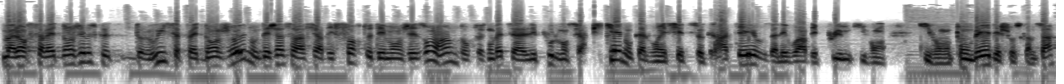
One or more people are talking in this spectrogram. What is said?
Bah alors ça va être dangereux parce que oui ça peut être dangereux. Donc déjà ça va faire des fortes démangeaisons hein. donc en fait les poules vont se faire piquer. Donc elles vont essayer de se gratter. Vous allez voir des plumes qui vont qui vont tomber des choses comme ça.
